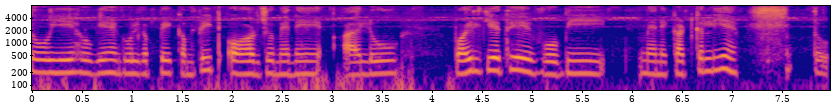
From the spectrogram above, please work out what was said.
तो ये हो गए हैं गोलगप्पे कंप्लीट और जो मैंने आलू बॉईल किए थे, वो भी मैंने कट कर लिए तो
